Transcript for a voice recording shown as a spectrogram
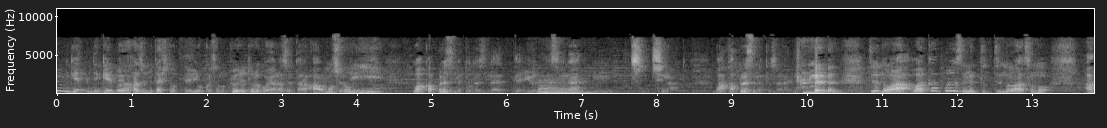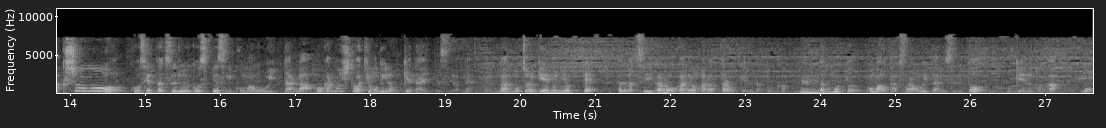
年ゲでゲーム始めた人ってよくそのプエルトリコをやらせたら、あ、面白いワーカープレスメントですねって言うんですよね。うんうんち違う。ワーカープレスメントじゃない。っていうのは、ワーカープレスメントっていうのは、そのアクションをこう選択するこうスペースに駒を置いたら、他の人は基本的には置けないんですよね。うんまあ、もちろんゲームによって、例えば追加のお金を払ったら置けるだとか、うんだからもっと駒をたくさん置いたりすると置けるとか、もう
